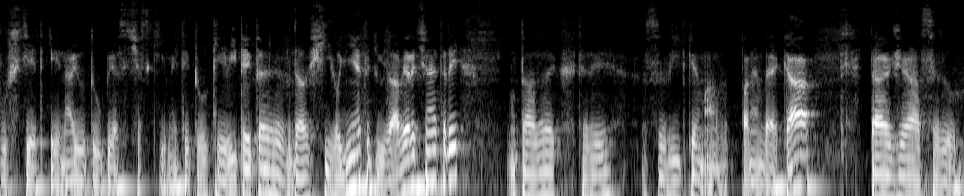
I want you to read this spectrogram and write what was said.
pustit i na YouTube je s českými titulky. Vítejte v další hodině, teď už závěrečné tedy, otázek tedy s Vítkem a panem VK. Takže já se jdu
